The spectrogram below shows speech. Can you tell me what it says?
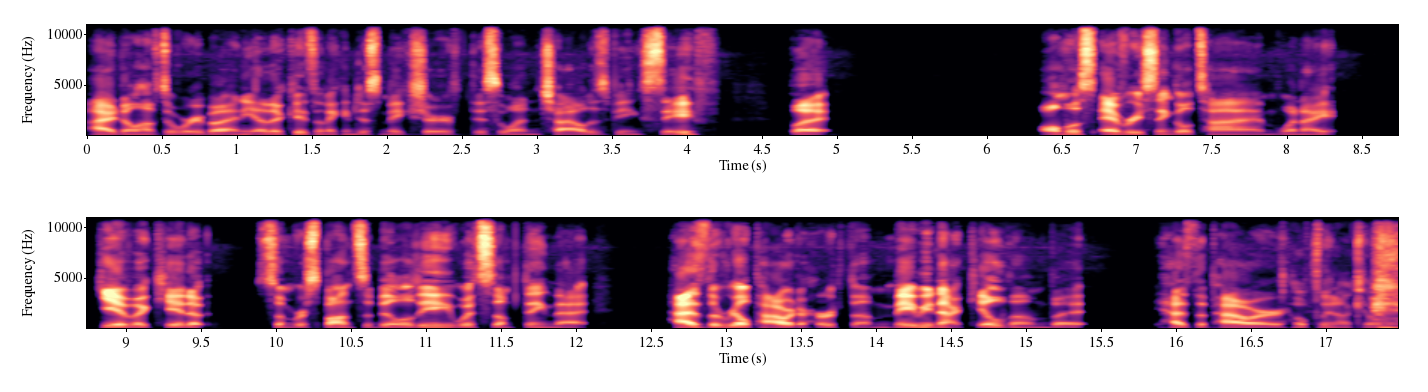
I don't have to worry about any other kids and I can just make sure this one child is being safe. But almost every single time when I give a kid a, some responsibility with something that has the real power to hurt them, maybe not kill them, but has the power. Hopefully not kill them.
